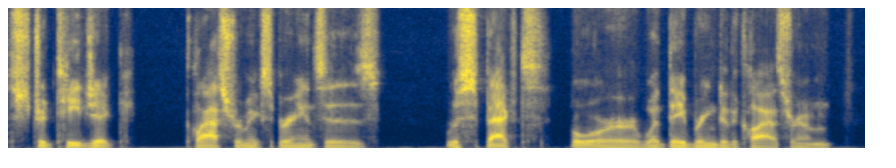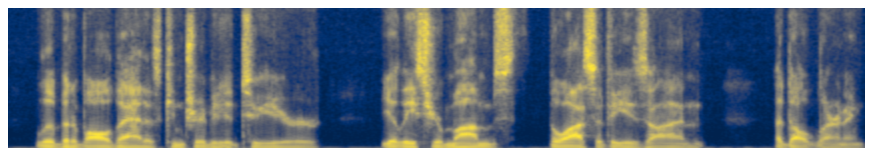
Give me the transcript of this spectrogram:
strategic classroom experiences, respect for what they bring to the classroom. A little bit of all that has contributed to your, at least your mom's philosophies on adult learning.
